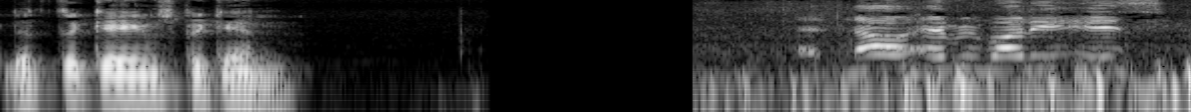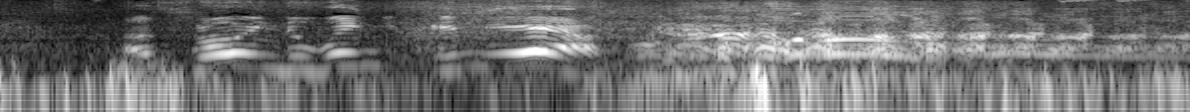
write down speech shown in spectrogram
Let the games begin everybody is uh, throwing the wing in the air.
